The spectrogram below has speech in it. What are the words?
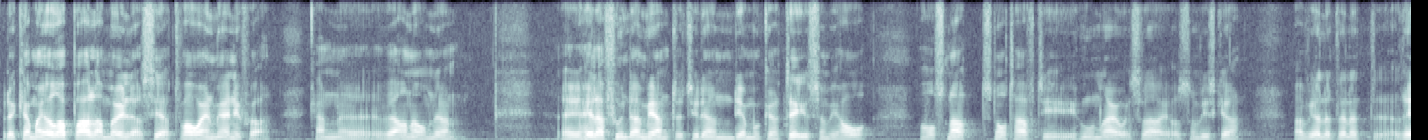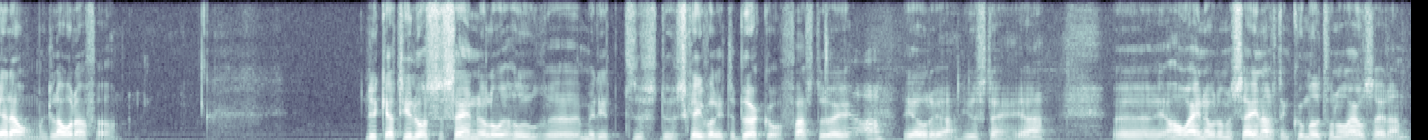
Och det kan man göra på alla möjliga sätt. Var och en människa kan eh, värna om den. Det är hela fundamentet till den demokrati som vi har och har snart, snart haft i hundra år i Sverige och som vi ska vara väldigt, väldigt eh, rädda om och glada för. Lycka till också sen, eller hur, eh, med ditt, du skriver lite böcker fast du är, ja. gör det ja, just det, ja. Eh, jag har en av de senaste, den kom ut för några år sedan,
